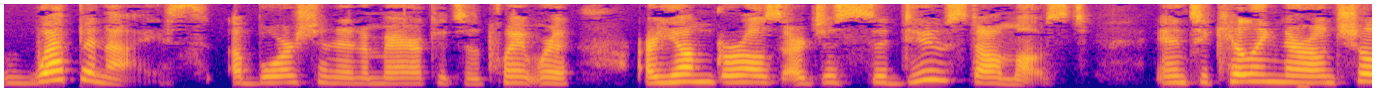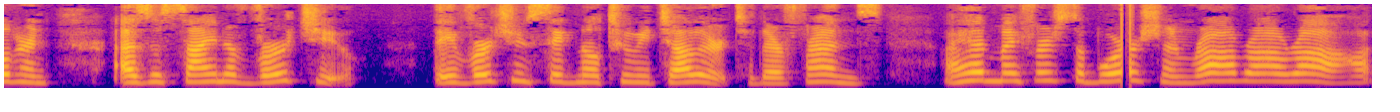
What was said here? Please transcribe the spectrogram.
weaponize abortion in America to the point where our young girls are just seduced almost into killing their own children as a sign of virtue. They virtue signal to each other, to their friends. I had my first abortion, rah, rah, rah.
